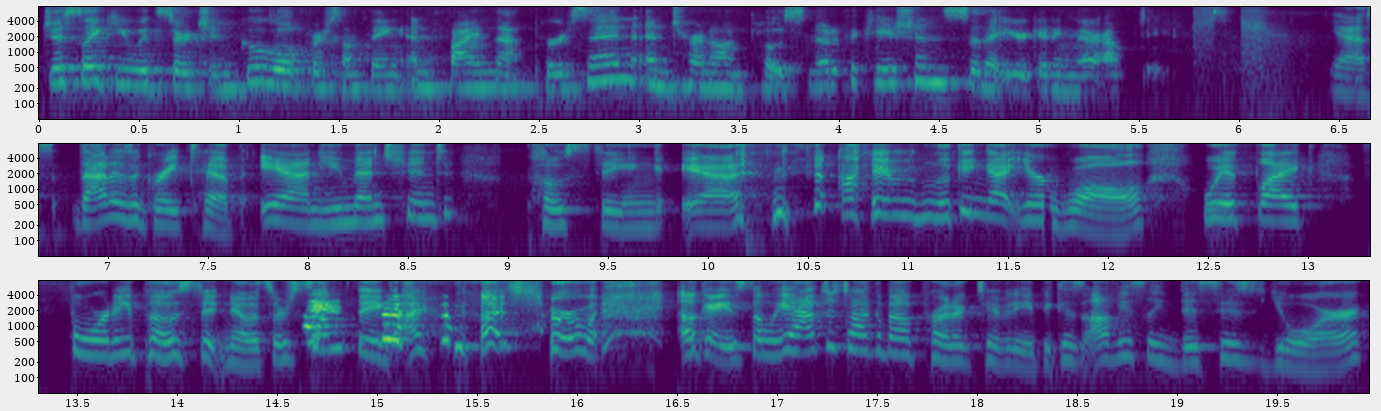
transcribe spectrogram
just like you would search in Google for something and find that person and turn on post notifications so that you're getting their updates. Yes, that is a great tip. And you mentioned posting and I'm looking at your wall with like 40 post-it notes or something. I'm not sure what. Okay, so we have to talk about productivity because obviously this is your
